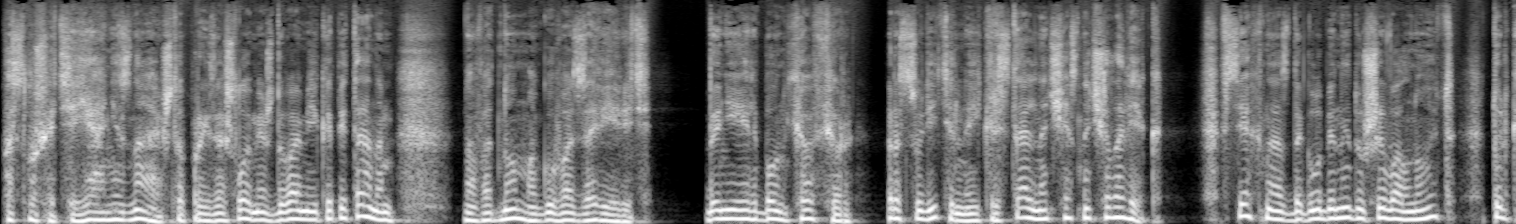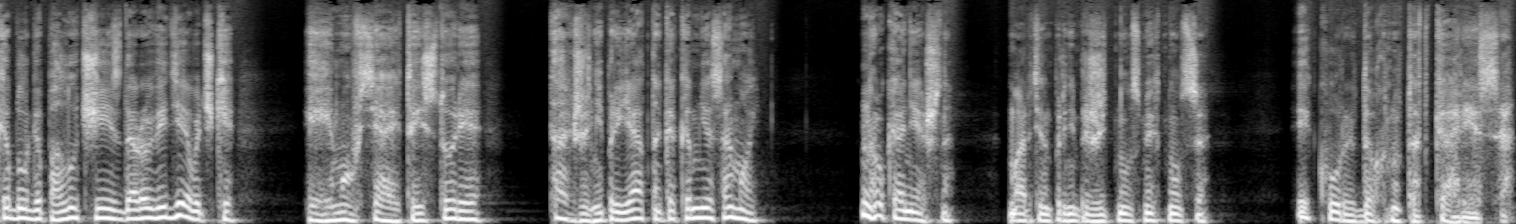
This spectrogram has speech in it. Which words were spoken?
«Послушайте, я не знаю, что произошло между вами и капитаном, но в одном могу вас заверить. Даниэль Бонхёффер — рассудительный и кристально честный человек. Всех нас до глубины души волнует только благополучие и здоровье девочки, и ему вся эта история так же неприятна, как и мне самой». «Ну, конечно», — Мартин пренебрежительно усмехнулся. «И куры дохнут от кариеса».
